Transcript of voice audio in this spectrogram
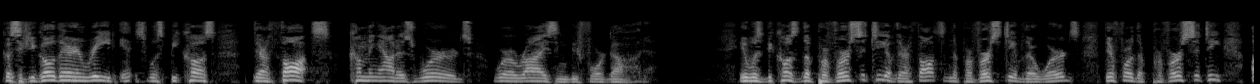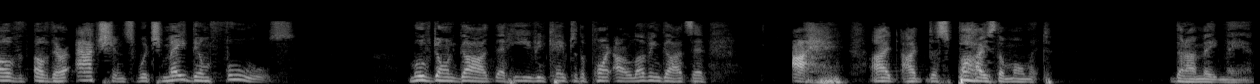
Because if you go there and read, it was because their thoughts coming out as words were arising before God. It was because the perversity of their thoughts and the perversity of their words, therefore the perversity of, of their actions, which made them fools, moved on God that he even came to the point our loving God said, I, I, I despise the moment that I made man.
